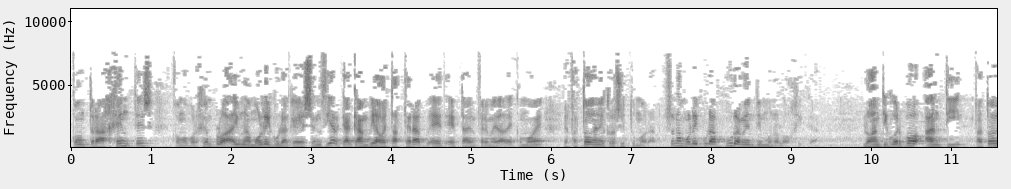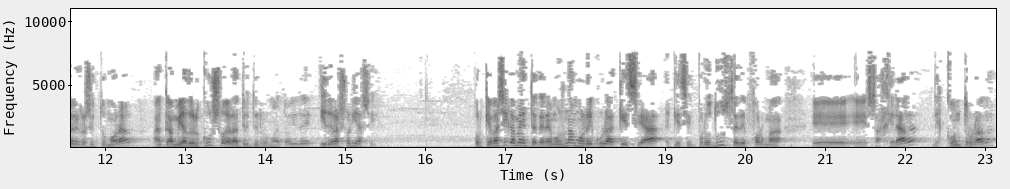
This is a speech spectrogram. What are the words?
contra agentes, como por ejemplo hay una molécula que es esencial, que ha cambiado estas, estas enfermedades, como es el factor de necrosis tumoral. Es una molécula puramente inmunológica. Los anticuerpos antifactores de necrosis tumoral han cambiado el curso de la artritis reumatoide y de la psoriasis. Porque básicamente tenemos una molécula que se, que se produce de forma eh, exagerada, descontrolada,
